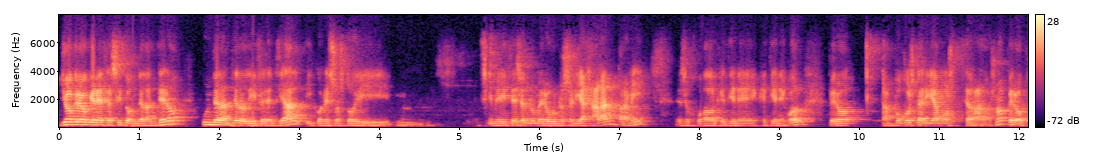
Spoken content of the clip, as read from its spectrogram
Yo creo que necesito un delantero, un delantero diferencial, y con eso estoy. Mm, si me dices el número uno, sería Haaland para mí, es el jugador que tiene, que tiene gol, pero tampoco estaríamos cerrados, ¿no? Pero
